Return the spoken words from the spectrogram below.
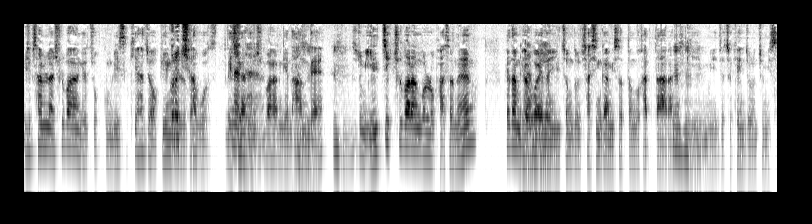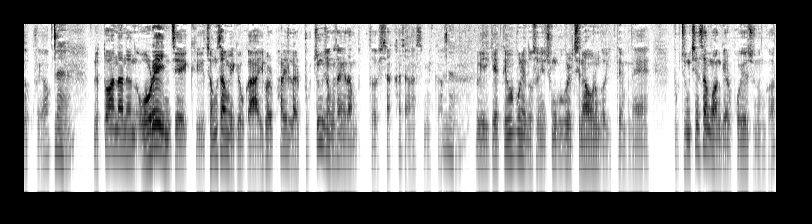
23일 날 출발하는 게 조금 리스키하죠. 비행기를 그렇죠. 타고 4시간 네네. 전에 출발하는 게 나은데 그래서 좀 일찍 출발한 걸로 봐서는 회담 결과에 대한 일정 정도 자신감이 있었던 것 같다라는 느낌이 이제 저 개인적으로는 좀 있었고요. 네. 그리고 또 하나는 올해 이제 그 정상 외교가 1월 8일 날 북중 정상회담부터 시작하지 않았습니까? 네. 그리고 이게 대부분의 노선이 중국을 지나오는 거기 때문에 북중 친선 관계를 보여주는 것.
